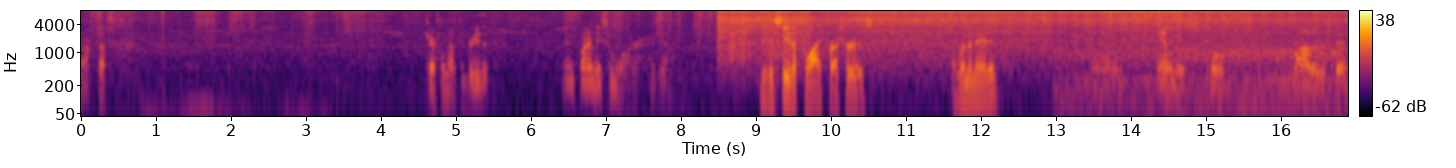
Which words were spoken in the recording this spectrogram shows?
Rock dust. Careful not to breathe it. And finally some water again. You can see the fly pressure is eliminated. And animals won't bother the fish.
